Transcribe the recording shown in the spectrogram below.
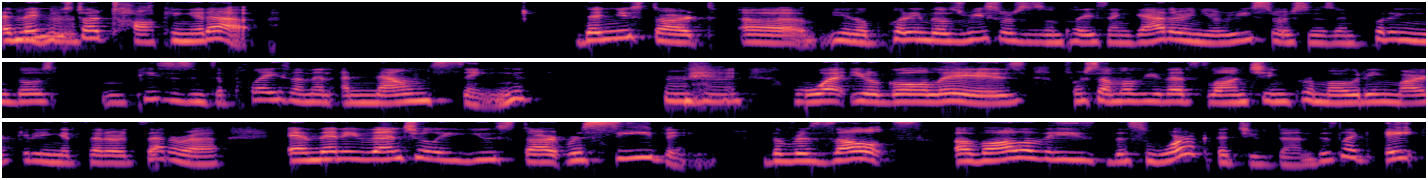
And then you Mhm. start talking it up then you start uh, you know putting those resources in place and gathering your resources and putting those pieces into place and then announcing Mhm. what your goal is for some of you that's launching promoting marketing et cetera et cetera. And then eventually you start receiving the results of all of these this work that you've done. There's like eight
